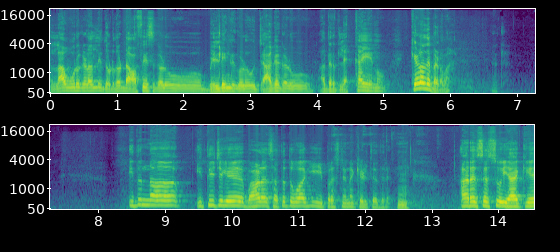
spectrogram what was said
ಎಲ್ಲ ಊರುಗಳಲ್ಲಿ ದೊಡ್ಡ ದೊಡ್ಡ ಆಫೀಸ್ಗಳು ಬಿಲ್ಡಿಂಗ್ಗಳು ಜಾಗಗಳು ಅದರದ್ದು ಲೆಕ್ಕ ಏನು? ಕೇಳೋದೇ ಬೇಡವಾ? ಇದನ್ನು ಇತ್ತೀಚೆಗೆ ಬಹಳ ಸತತವಾಗಿ ಈ ಪ್ರಶ್ನೆನ ಕೇಳ್ತಾ ಇದ್ದಾರೆ. ಆರ್ ಎಸ್ ಎಸ್ಸು ಯಾಕೆ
